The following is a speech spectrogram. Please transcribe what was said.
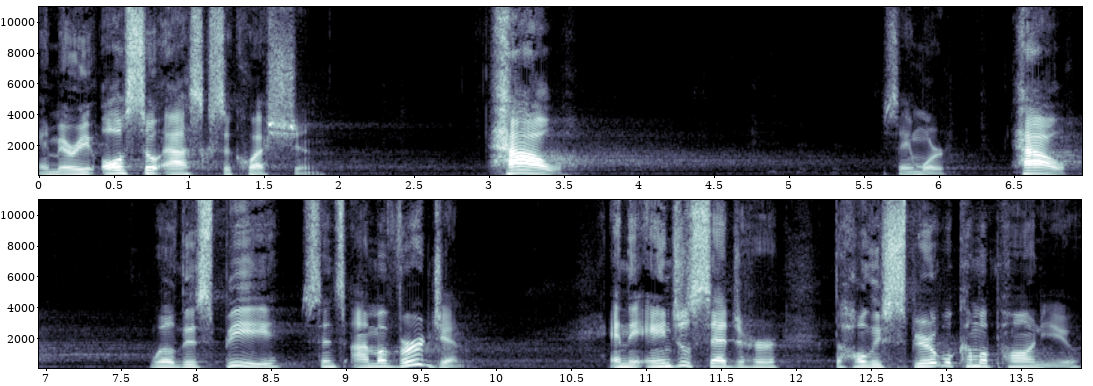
And Mary also asks a question How Same word. How will this be since I'm a virgin? And the angel said to her, The Holy Spirit will come upon you,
